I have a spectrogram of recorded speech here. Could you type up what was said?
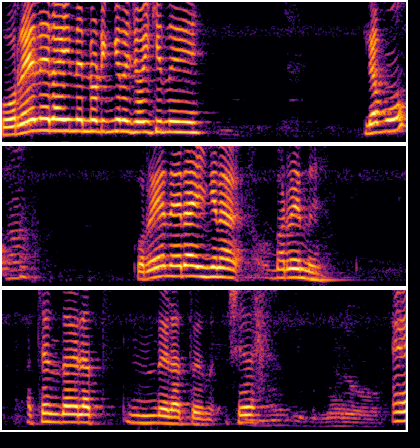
കുറേ നേരമായി എന്നോട് ഇങ്ങനെ ചോദിക്കുന്നത് ലമു കുറേ നേരമായി ഇങ്ങനെ പറയുന്നു. അച്ഛൻ എന്താ വരാത്ത എന്താ വരാത്തതെന്ന് പക്ഷേ ഏ?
